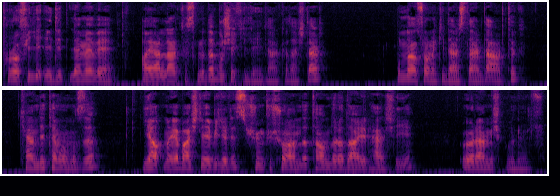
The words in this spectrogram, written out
profili editleme ve ayarlar kısmı da bu şekildeydi arkadaşlar. Bundan sonraki derslerde artık kendi temamızı yapmaya başlayabiliriz. Çünkü şu anda Tumblr'a dair her şeyi öğrenmiş bulunuyoruz.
